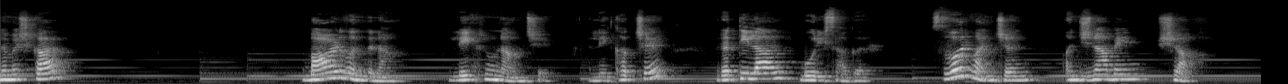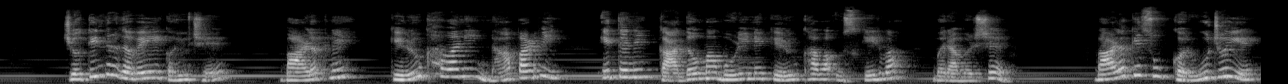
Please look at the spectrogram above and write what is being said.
નમસ્કાર. બાળ વંદના, લેખનું નામ છે. લેખક છે રતિલાલ બોરીસાગર. સ્વર વાંચન અંજનાબેન શાહ. જ્યોતિન્દ્ર દવેએ કહ્યું છે, બાળકને કેળું ખાવાની ના પાડવી એ તેને કાદવમાં બોળીને કેળું ખાવા ઉશ્કેરવા બરાબર છે. બાળકે શું કરવું જોઈએ?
